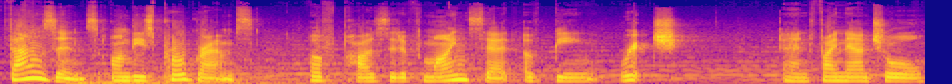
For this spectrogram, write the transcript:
thousands on these programs of positive mindset of being rich and financial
